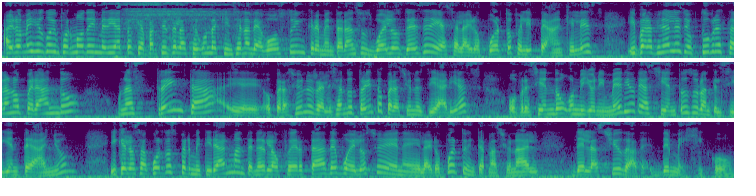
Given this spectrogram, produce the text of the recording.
Aeroméxico informó de inmediato que a partir de la segunda quincena de agosto incrementarán sus vuelos desde y hacia el aeropuerto Felipe Ángeles y para finales de octubre estarán operando unas 30 eh, operaciones, realizando 30 operaciones diarias, ofreciendo un millón y medio de asientos durante el siguiente año y que los acuerdos permitirán mantener la oferta de vuelos en el Aeropuerto Internacional de la Ciudad de México.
